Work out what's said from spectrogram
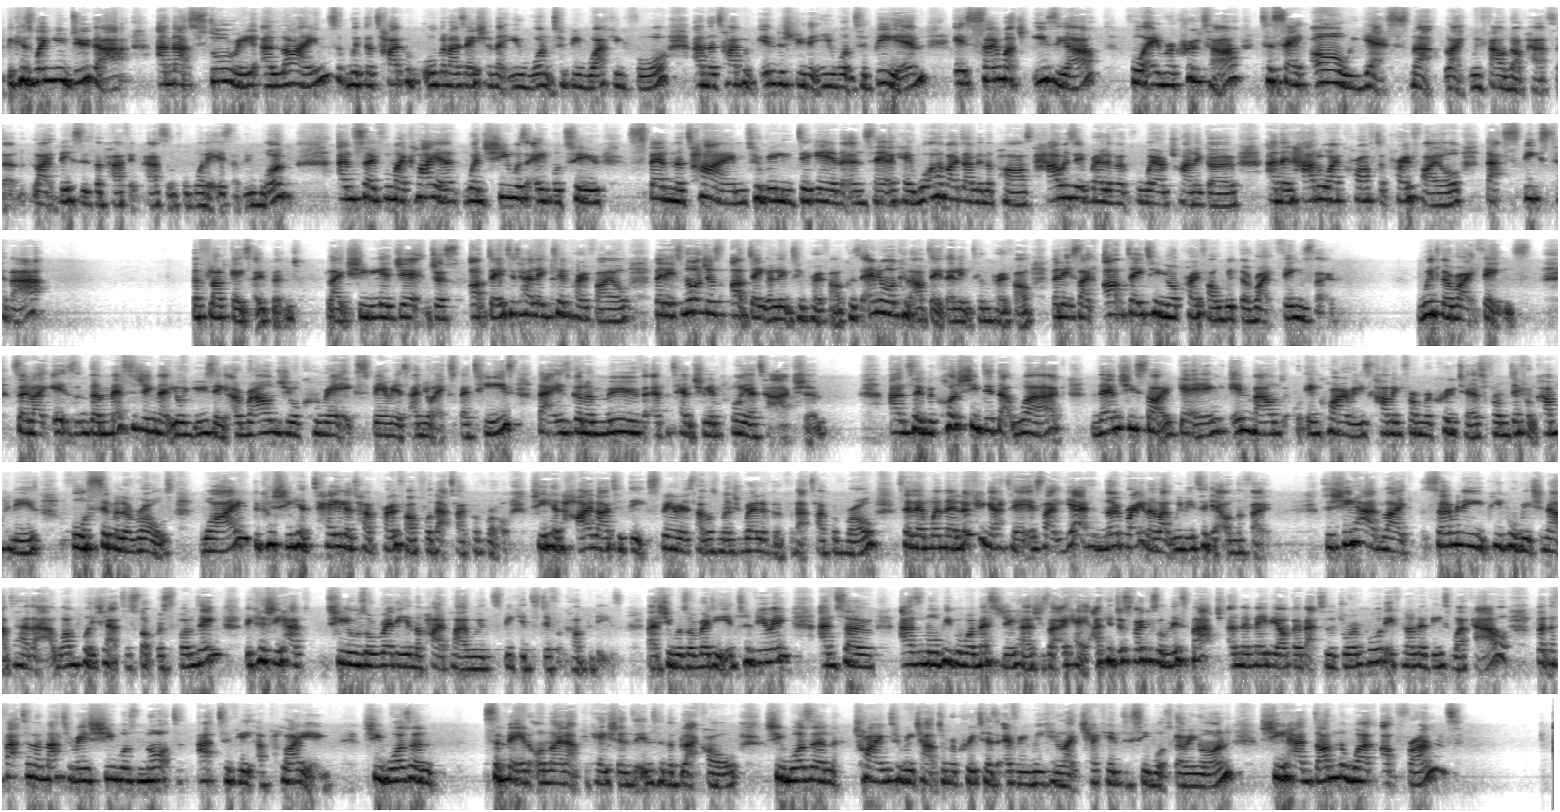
because when you do that and that story aligns with the type of organization that you want to be working for and the type of industry that you want to be in, it's so much easier for a recruiter to say, oh, yes, that like we found our person. Like this is the perfect person for what it is that we want. And so for my client, when she was able to spend the time to really dig in and say, okay, what have I done in the past? How is it relevant for where I'm trying to go? And then how do I craft a profile that speaks to that? The floodgates opened like she legit just updated her LinkedIn profile, but it's not just update your LinkedIn profile because anyone can update their LinkedIn profile, but it's like updating your profile with the right things though. With the right things. So, like, it's the messaging that you're using around your career experience and your expertise that is going to move a potential employer to action. And so, because she did that work, then she started getting inbound inquiries coming from recruiters from different companies for similar roles. Why? Because she had tailored her profile for that type of role. She had highlighted the experience that was most relevant for that type of role. So then, when they're looking at it, it's like, yeah, no brainer, like, we need to get on the phone. So she had like so many people reaching out to her that at one point she had to stop responding because she had she was already in the pipeline with speaking to different companies. Like she was already interviewing. And so as more people were messaging her, she's like, okay, I can just focus on this match and then maybe I'll go back to the drawing board if none of these work out. But the fact of the matter is she was not actively applying. She wasn't submitting online applications into the black hole. She wasn't trying to reach out to recruiters every week and like check in to see what's going on. She had done the work up front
